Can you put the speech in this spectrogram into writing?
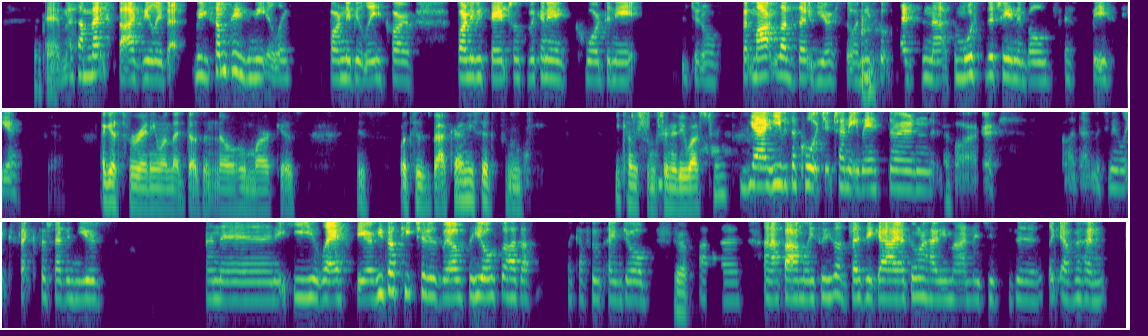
it's a mixed bag really. But we sometimes meet at like Burnaby Lake or Burnaby Central, so we kind of coordinate. You know, but Mark lives out here, so and he's got kids and that. So most of the training build is based here. Yeah. I guess for anyone that doesn't know who Mark is, is what's his background? He said from he comes from Trinity Western. Yeah, he was a coach at Trinity Western for God, that must been like six or seven years, and then he left there. He's a teacher as well, so he also has a like a full time job Yeah. uh, and a family. So he's a busy guy. I don't know how he manages to do like everything,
